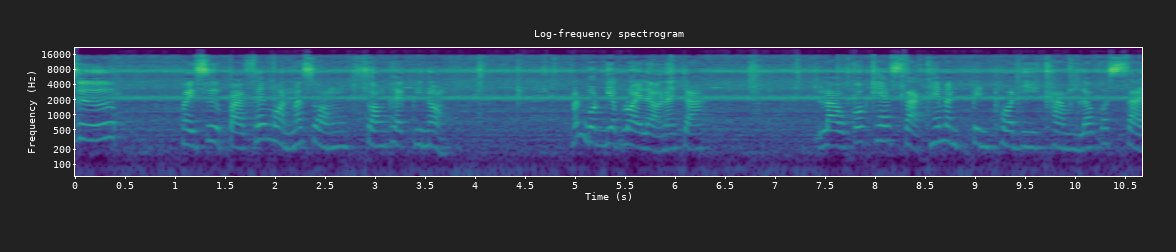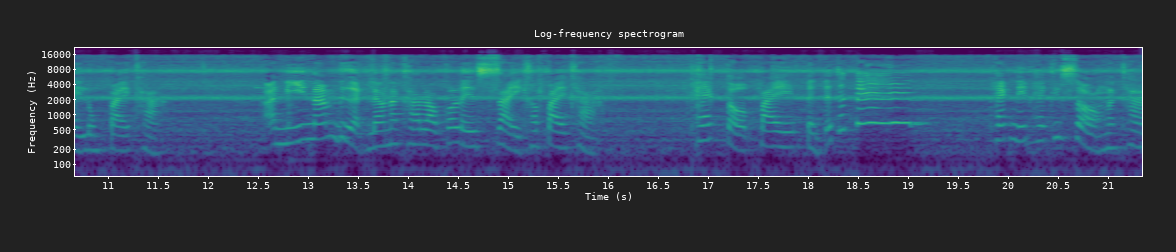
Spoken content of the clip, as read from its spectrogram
ซื้อหอยซื้อปลาแซลมอนมาสองสองแพ็คพี่น้อง มันบดเรียบร้อยแล้วนะจ๊ะ เราก็แค่สักให้มันเป็นพอดีคำแล้วก็ใส่ลงไปค่ะ อันนี้น้ำเดือดแล้วนะคะ เราก็เลยใส่เข้าไปค่ะ แพ็คต่อไปเต้นเต้นเต้นแพ็คนี้แพ็คที่สองนะคะ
